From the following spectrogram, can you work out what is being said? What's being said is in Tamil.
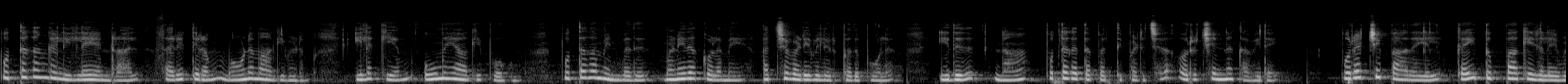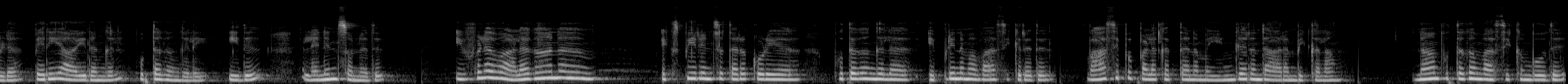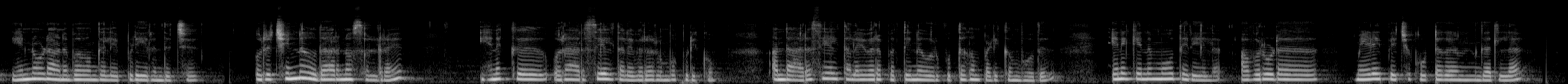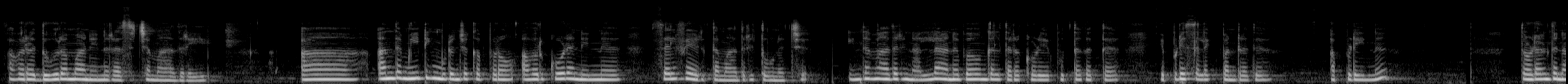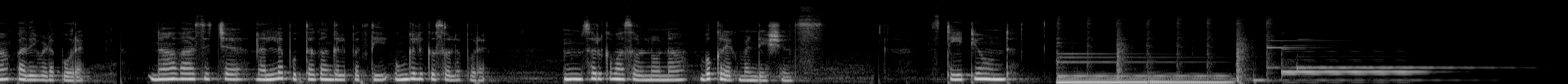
புத்தகங்கள் இல்லை என்றால் சரித்திரம் மௌனமாகிவிடும். இலக்கியம் ஊமையாகி போகும். புத்தகம் என்பது மனித குலமே அச்சு வடிவில் இருப்பது போல. இது நான் புத்தகத்தை பற்றி படித்த ஒரு சின்ன கவிதை. புரட்சி பாதையில் கை துப்பாக்கிகளை விட பெரிய ஆயுதங்கள் புத்தகங்களே. இது லெனின் சொன்னது. இவ்வளவு அழகான எக்ஸ்பீரியன்ஸை தரக்கூடிய புத்தகங்களை எப்படி நம்ம வாசிக்கிறது? வாசிப்பு பழக்கத்தை நம்ம எங்கேருந்து ஆரம்பிக்கலாம்? நான் புத்தகம் வாசிக்கும்போது என்னோட அனுபவங்கள் எப்படி இருந்துச்சு? ஒரு சின்ன உதாரணம் சொல்கிறேன் எனக்கு ஒரு அரசியல் தலைவரை ரொம்ப பிடிக்கும். அந்த அரசியல் தலைவரை பற்றின ஒரு புத்தகம் படிக்கும்போது எனக்கு என்னமோ தெரியல. அவரோட மேடை பேச்சு கூட்டங்களில் அவரை தூரமாக நின்று ரசித்த மாதிரி அந்த மீட்டிங் முடிஞ்சக்கப்புறம் அவர் கூட நின்று செல்ஃபி எடுத்த மாதிரி தோணுச்சு. இந்த மாதிரி நல்ல அனுபவங்கள் தரக்கூடிய புத்தகத்தை எப்படி செலக்ட் பண்ணுறது அப்படின்னு தொடர்ந்து நான் பதிவிட போகிறேன் நான் வாசித்த நல்ல புத்தகங்கள் பற்றி உங்களுக்கு சொல்ல போகிறேன் சுருக்கமாக சொல்லணுன்னா புக் ரெக்கமெண்டேஷன்ஸ் ஸ்டேட்யூண்ட்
